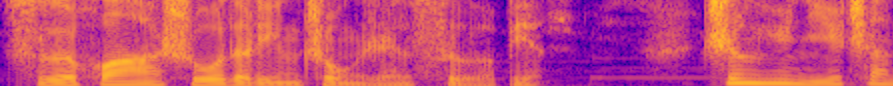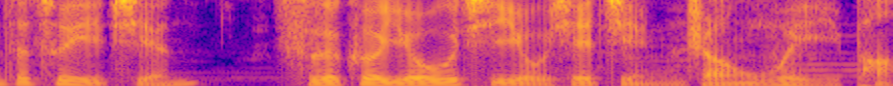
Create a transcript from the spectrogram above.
此话说的令众人色变。郑玉妮站在最前，此刻尤其有些紧张畏怕，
